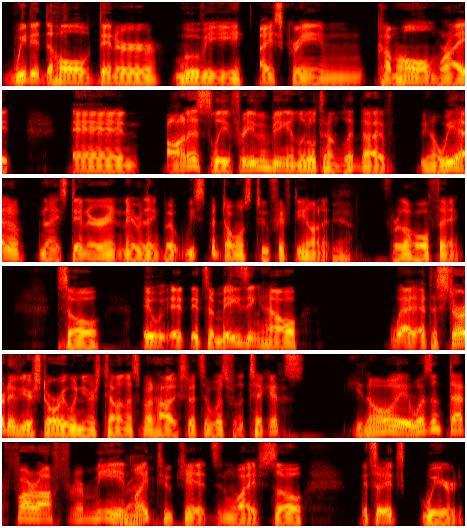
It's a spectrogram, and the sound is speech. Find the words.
we did the whole dinner, movie, ice cream, come home, right? And honestly, for even being in Littletown Glendive, you know, we had a nice dinner and everything, but we spent almost two fifty on it. Yeah. for the whole thing. So it, it it's amazing how at, at the start of your story when you were telling us about how expensive it was for the tickets, you know, it wasn't that far off for me and my two kids and wife. So it's it's weird.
